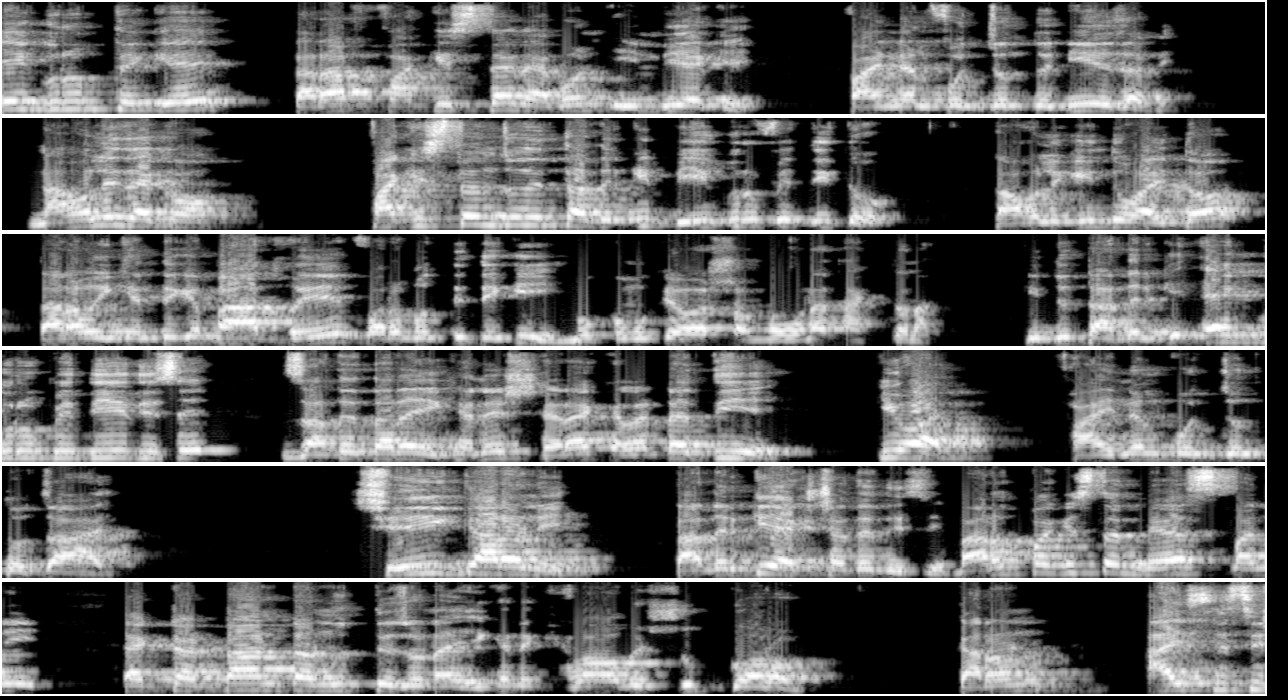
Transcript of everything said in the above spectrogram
এই গ্রুপ থেকে তারা পাকিস্তান এবং ইন্ডিয়াকে ফাইনাল পর্যন্ত নিয়ে যাবে। না হলে দেখো, পাকিস্তান যদি তাদেরকে বি গ্রুপে দিত তাহলে কিন্তু হয়তো তারা ওইখান থেকে বাদ হয়ে পরবর্তীতে কি মুখোমুখি হওয়ার সম্ভাবনা থাকতো না। কিন্তু তাদেরকে এক গ্রুপে দিয়ে দিছে, যাতে তারা এখানে সেরা খেলাটা দিয়ে কি হয় ফাইনাল পর্যন্ত যায়। সেই কারণে তাদেরকে একসাথে দিছে। ভারত পাকিস্তান ম্যাচ মানে একটা টান টান উত্তেজনা, এখানে খেলা হবে খুব গরম। কারণ আইসিসি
